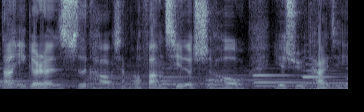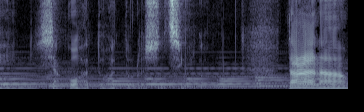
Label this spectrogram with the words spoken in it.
当一个人思考想要放弃的时候，也许他已经想过很多很多的事情了。当然啦、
